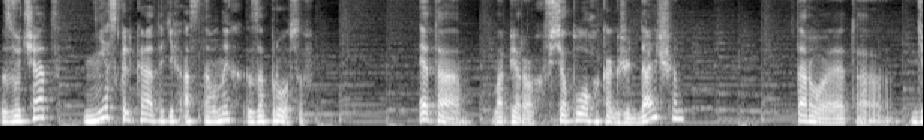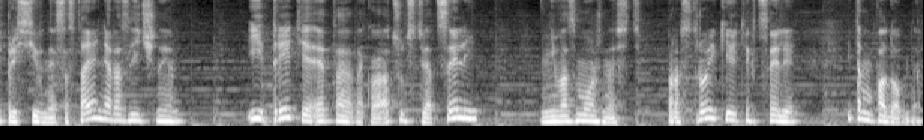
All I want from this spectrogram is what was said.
звучат несколько таких основных запросов. Это, во-первых, все плохо, как жить дальше – Второе – это депрессивные состояния различные. И третье – это такое отсутствие целей, невозможность простройки этих целей и тому подобное.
